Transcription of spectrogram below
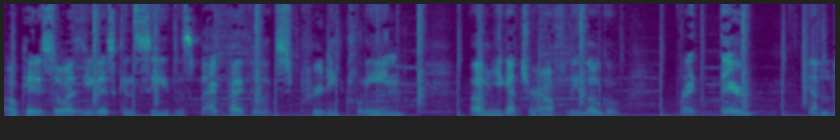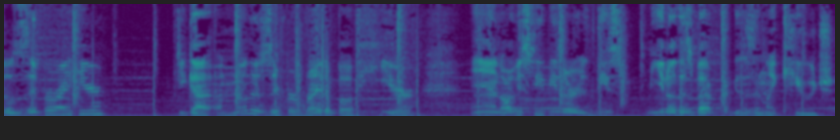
Okay, so as you guys can see, this backpack looks pretty clean. Um, you got your Alphalete logo right there got a little zipper right here you got another zipper right above here and obviously these are these you know this backpack isn't like huge.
